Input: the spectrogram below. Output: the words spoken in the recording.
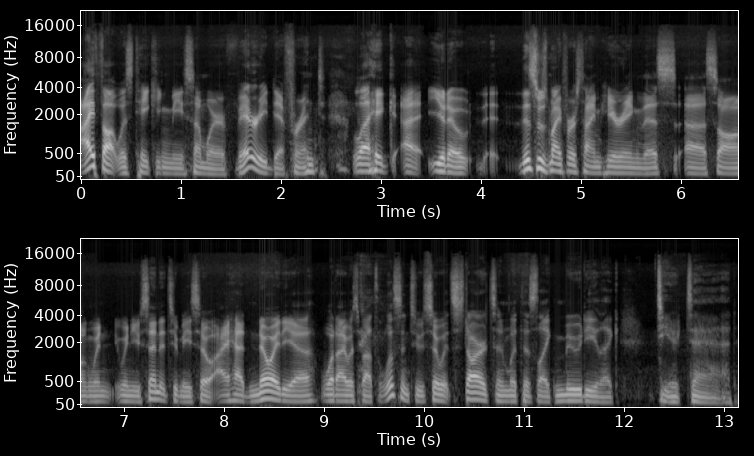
I thought was taking me somewhere very different. Like, uh, you know, this was my first time hearing this uh, song when when you sent it to me, so I had no idea what I was about to listen to. So it starts and with this like moody like, "Dear Dad,"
